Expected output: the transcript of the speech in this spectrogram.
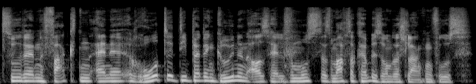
zu den Fakten. Eine rote, die bei den Grünen aushelfen muss, das macht doch keinen besonders schlanken Fuß.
